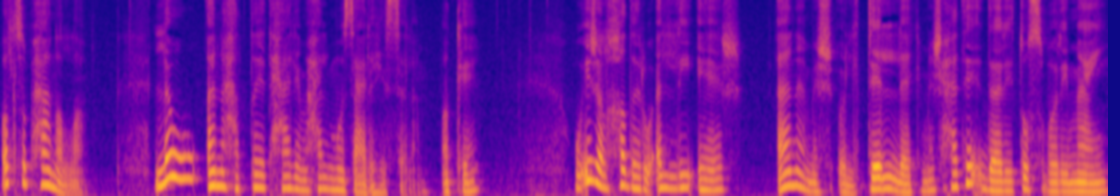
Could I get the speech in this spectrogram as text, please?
قلت سبحان الله لو أنا حطيت حالي محل موسى عليه السلام أوكي؟ وإجا الخضر وقال لي إيش؟ أنا مش قلت لك مش حتقدري تصبري معي.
